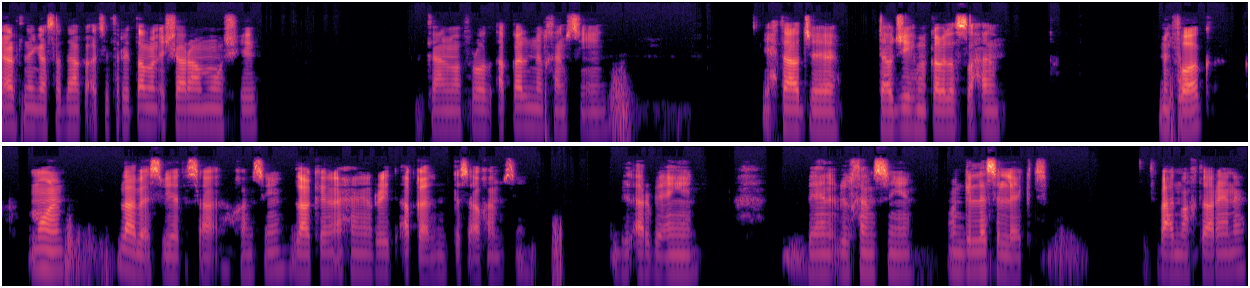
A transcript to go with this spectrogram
Earthlink الصداقة H3 طبعا الإشارة مو شي كان المفروض أقل من الخمسين. يحتاج توجيه من قبل الصحن. من فوق. مهم. لا بأس بها تسعة وخمسين لكن إحنا نريد أقل من تسعة وخمسين بالأربعين بين بالخمسين ونقول له select بعد ما اختارينا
